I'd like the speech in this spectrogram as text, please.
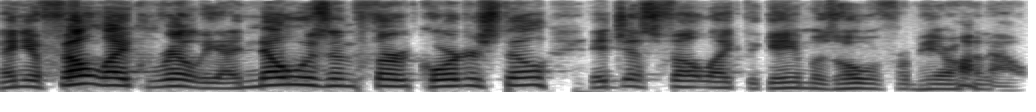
And you felt like, really, I know it was in third quarter still. It just felt like the game was over from here on out.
